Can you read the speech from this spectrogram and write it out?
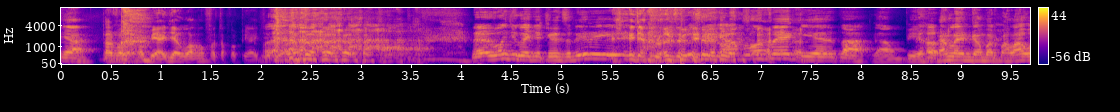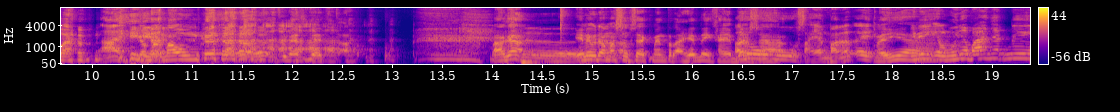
Ya. Ntar fotokopi aja uang fotokopi aja. Dan uang juga nyekirin sendiri. Nyamplon sendiri. Upload back. Iya, tak. Gampil. Kan lain gambar pahlawan. Ah, iya. Gambar maung. Maka Aduh. ini udah masuk segmen terakhir nih kayak biasa. Aduh, sayang banget. Eh, Nah, iya. ini ilmunya banyak nih.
